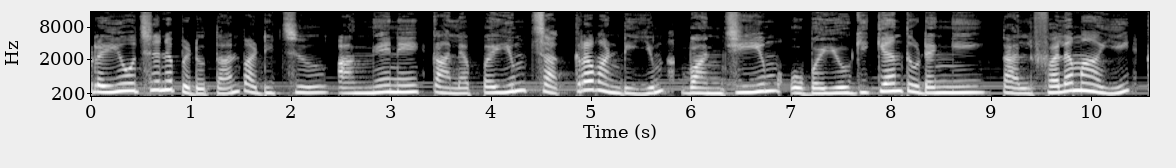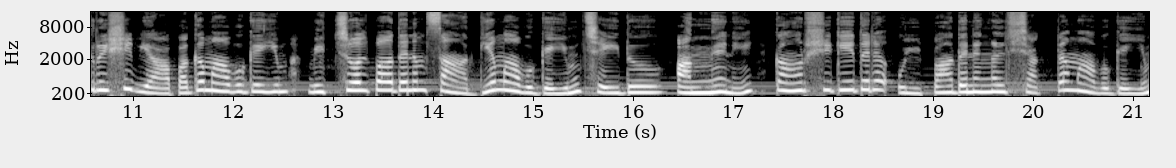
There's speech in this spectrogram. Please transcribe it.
പ്രയോജനപ്പെടുത്താൻ പഠിച്ചു. അങ്ങനെ കലപ്പയും ചക്രവണ്ടിയും വഞ്ചിയും ഉപയോഗിക്കാൻ തുടങ്ങി. തൽഫലമായി കൃഷി വ്യാപകമാവുകയും മിച്ചോൽപാദനം സാധ്യമാവുകയും ചെയ്തു. അങ്ങനെ കാർഷികേതര ഉൽപാദനങ്ങൾ ശക്തമാവുകയും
